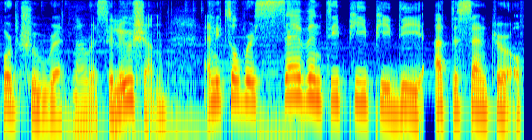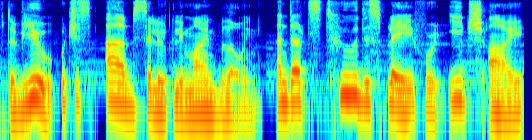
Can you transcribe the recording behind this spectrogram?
for true retina resolution. And it's over 70 ppd at the center of the view, which is absolutely mind-blowing. And that's two display for each eye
